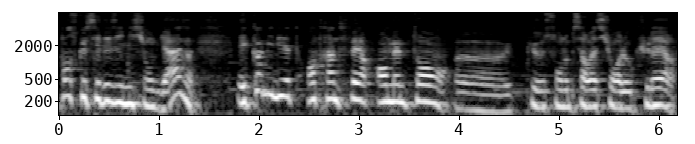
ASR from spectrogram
pense que c'est des émissions de gaz, et comme il est en train de faire en même temps euh, que son observation à l'oculaire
